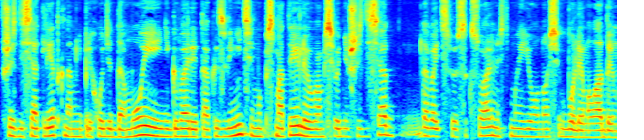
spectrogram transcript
в 60 лет к нам не приходит домой и не говорит, так, извините, мы посмотрели, вам сегодня 60, давайте свою сексуальность, мы ее уносим более молодым.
